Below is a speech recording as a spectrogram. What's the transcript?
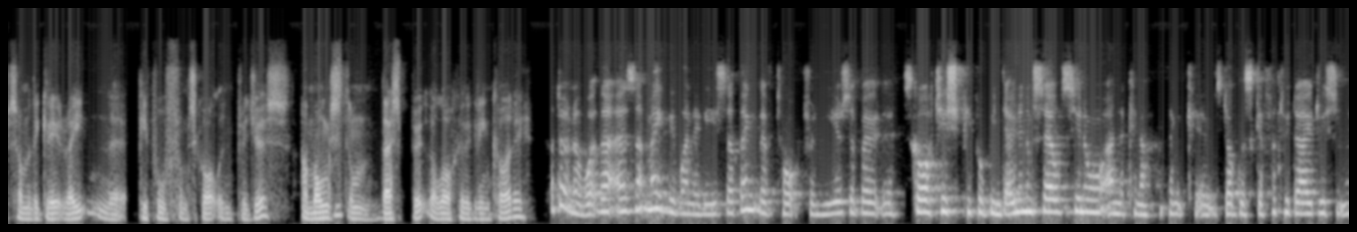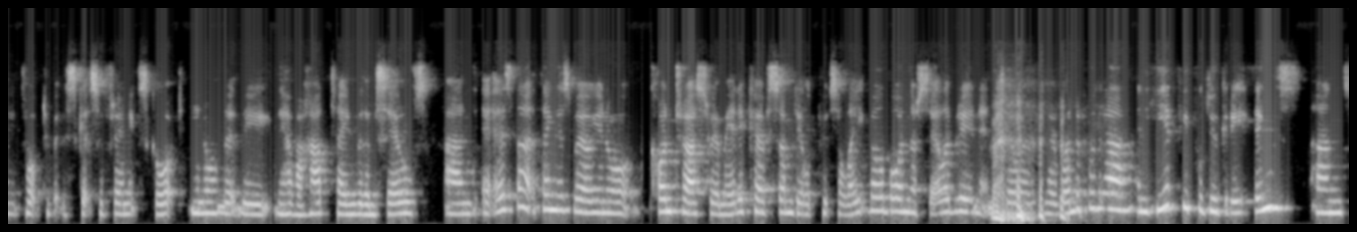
some of the great writing that people from Scotland produce. Amongst mm-hmm. them, this book, The Loch of the Green Corrie. I don't know what that is. That might be one of these. I think they've talked for years about the Scottish people being down on themselves, you know, and the kind of, I think uh, it was Douglas Gifford who died recently, talked about the schizophrenic Scot, you know, that they, they have a hard time with themselves. And it is that thing as well, you know, contrast with America, if somebody puts a light bulb on, they're celebrating it and telling how wonderful they are. And here people do great things and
